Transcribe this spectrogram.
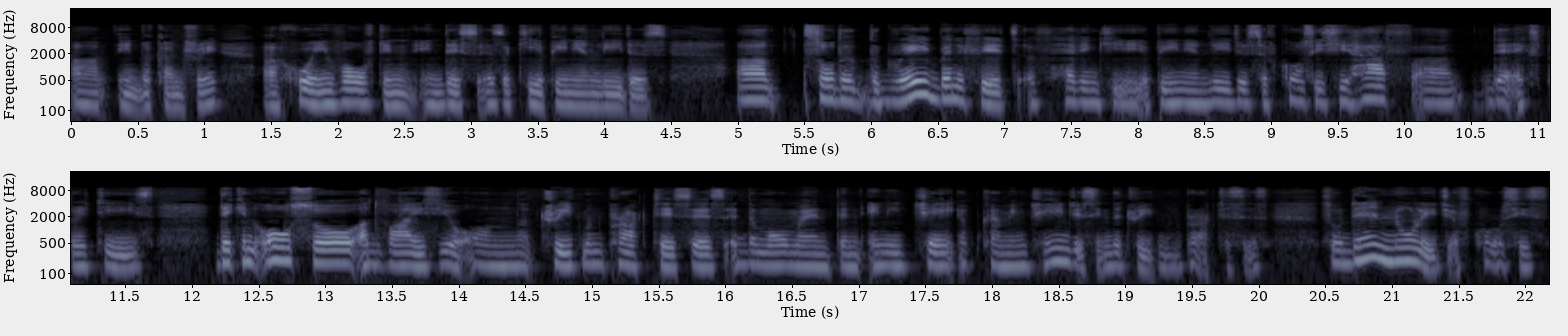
uh, in the country uh, who are involved in, in this as a key opinion leaders. Um, so the, the great benefit of having key opinion leaders, of course, is you have uh, their expertise. They can also advise you on treatment practices at the moment and any cha- upcoming changes in the treatment practices. So their knowledge, of course, is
